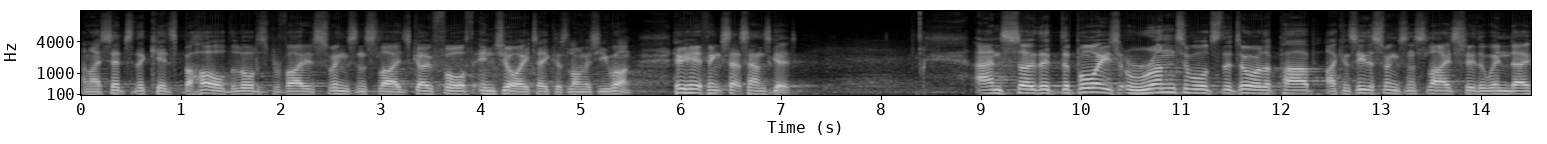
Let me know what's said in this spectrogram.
And I said to the kids, Behold, the Lord has provided swings and slides. Go forth, enjoy, take as long as you want. Who here thinks that sounds good? And so the, the boys run towards the door of the pub. I can see the swings and slides through the window.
